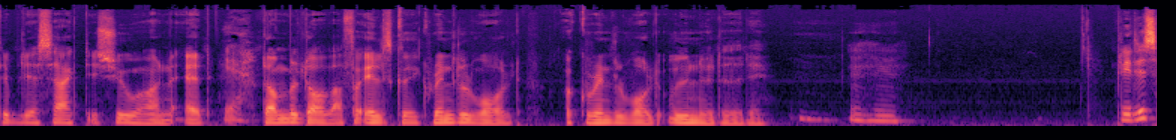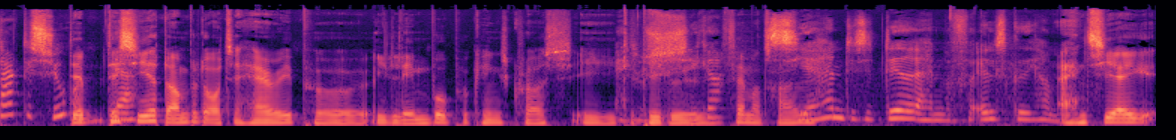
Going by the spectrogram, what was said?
Det bliver sagt i syveren, at Ja. Dumbledore var forelsket i Grindelwald, og Grindelwald udnyttede det. Mm-hmm. Bliver det sagt i syv? Det, det Ja. siger Dumbledore til Harry på, i Limbo på King's Cross i Er kapitel sikker? 35. Siger han decideret, at han var forelsket i ham? Ja, han siger ikke...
